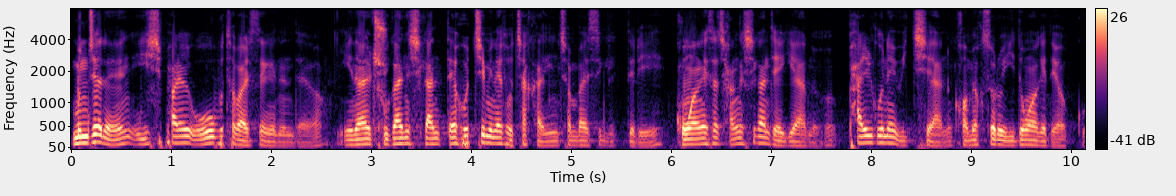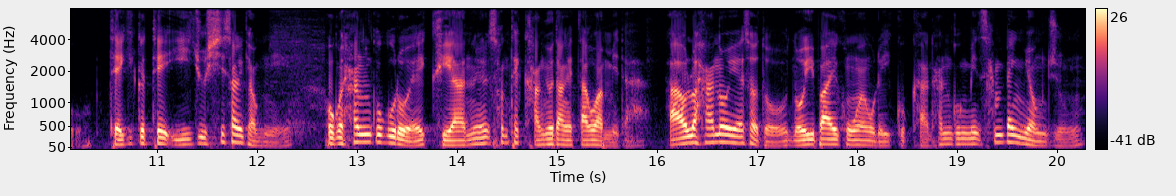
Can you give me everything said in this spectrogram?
문제는 28일 오후부터 발생했는데요. 이날 주간 시간대 호찌민에 도착한 인천발 승객들이 공항에서 장시간 대기한 후 8군에 위치한 검역소로 이동하게 되었고 대기 끝에 2주 시설 격리 혹은 한국으로의 귀환을 선택 강요당했다고 합니다. 아울러 하노이에서도 노이바이 공항으로 입국한 한국민 300명 중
